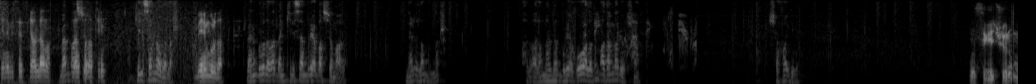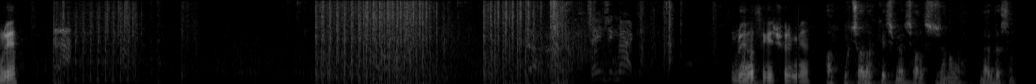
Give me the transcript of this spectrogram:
Yine bir ses geldi ama. Ben Ben, sana basıyorum. atayım. Kilisenin oradalar. Benim burada. Benim burada da var. Ben kilisenin buraya basıyorum abi. Nerede lan bunlar? Abi adamlar ben buraya kovaladım. Adamlar yok şu an. Şaka gibi. Nasıl geçiyorum buraya? Buraya nasıl geçiyorum ya? Abi uçarak geçmeye çalışacaksın ama neredesin?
